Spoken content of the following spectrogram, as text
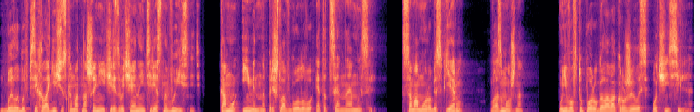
Было бы в психологическом отношении чрезвычайно интересно выяснить, кому именно пришла в голову эта ценная мысль. Самому Робеспьеру? Возможно. У него в ту пору голова кружилась очень сильно.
